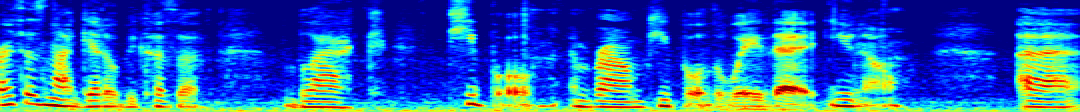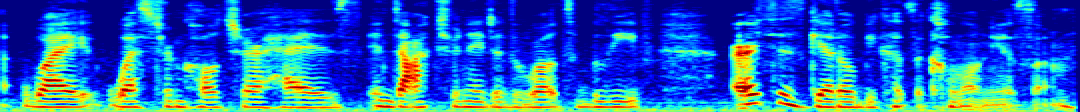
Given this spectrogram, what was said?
Earth is not ghetto because of black people and brown people, the way that, you know, uh, white Western culture has indoctrinated the world to believe. Earth is ghetto because of colonialism.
